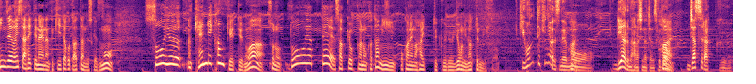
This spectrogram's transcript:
印税は一切入ってないなんて聞いたことあったんですけれどもそういう権利関係っていうのはそのどうやって作曲家の方にお金が入ってくるようになってるんですか？基本的にはですね、もうリアルな話になっちゃうんですけど、はい。ジャスラック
